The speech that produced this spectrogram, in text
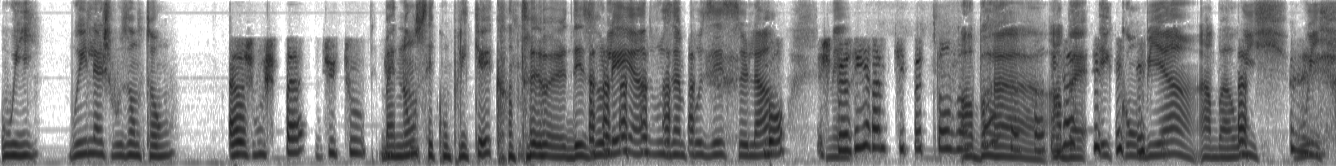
Oui, oui, là je vous entends. Alors je bouge pas du tout. du Ben non, c'est compliqué quand. euh, désolé hein, de vous imposer cela. Bon, je mais- peux rire un petit peu de temps en Ah temps. bah, ah bah, et combien? Ah bah oui, oui.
